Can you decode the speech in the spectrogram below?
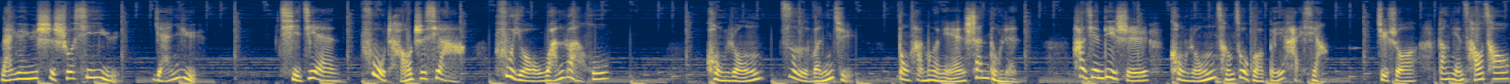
来源于《世说新语·言语》，岂见。覆巢之下，复有完卵乎？孔融字文举，东汉末年山东人。汉献帝时，孔融曾做过北海相。据说当年曹操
